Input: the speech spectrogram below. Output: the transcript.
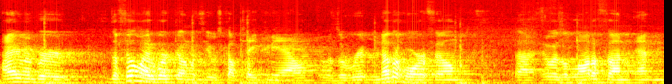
I remember the film I worked on with you was called Take Me Out. It was another horror film. Uh, it was a lot of fun. And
